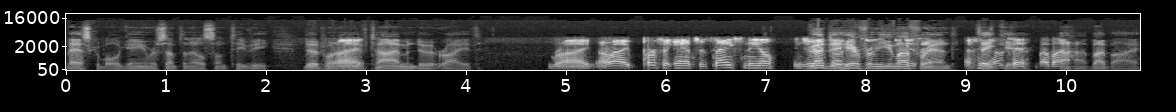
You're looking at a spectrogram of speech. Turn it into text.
basketball game or something else on TV. Do it when I have time and do it right. Right. All right. Perfect answer. Thanks, Neil. Enjoy Good to hear from you, my friend. Take Okay, care. bye-bye. Uh-huh, bye bye.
